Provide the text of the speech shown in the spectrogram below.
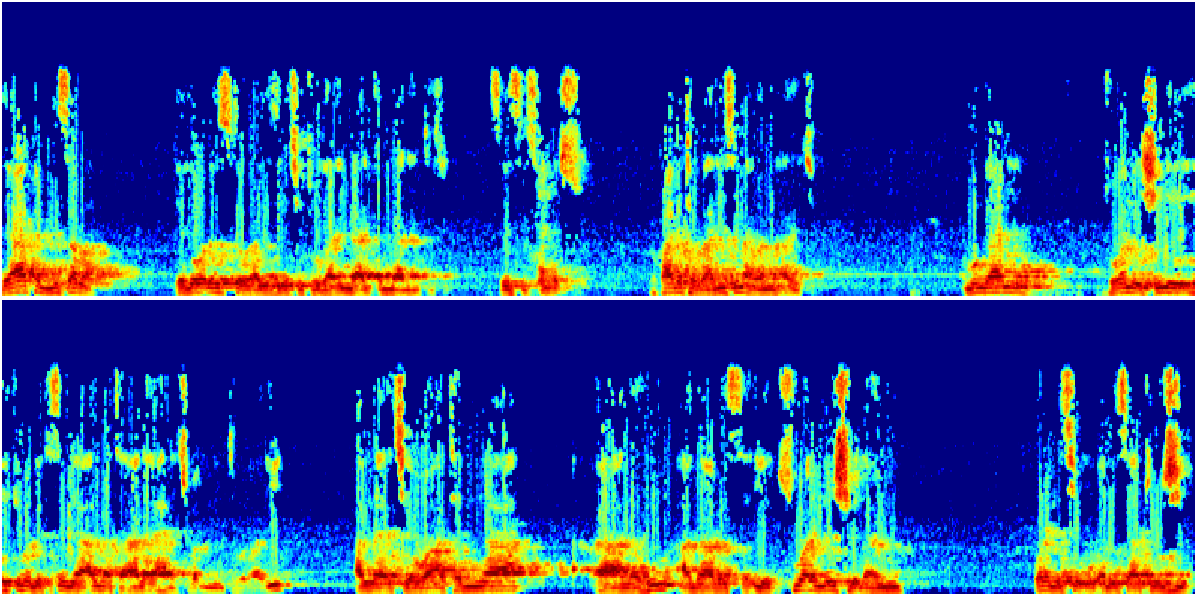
Da ya kalli sama ya ga waɗansu taurari zai ce to ga inda alƙibla nan ta sai su tsaye su to kaga taurari suna wannan aiki. Mun gane? To wannan shine hikimar da ta sanya Allah ta'ala ya halicci waɗannan taurari. Allah ya ce wa tanna lahum azabar sa'ir. Su waɗannan shedanu waɗanda suke ƙoƙarin satoji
